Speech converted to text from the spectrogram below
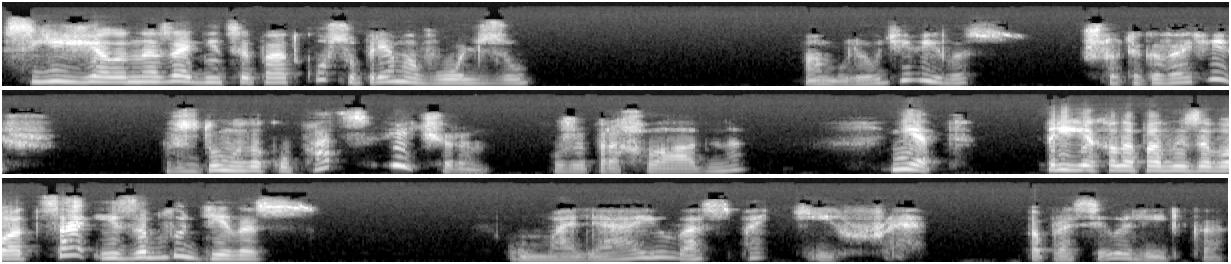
съезжала на заднице по откосу прямо в Ользу. Мамуля удивилась. — Что ты говоришь? Вздумала купаться вечером? Уже прохладно. — Нет, приехала по вызову отца и заблудилась. — Умоляю вас потише, — попросила Лилька.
